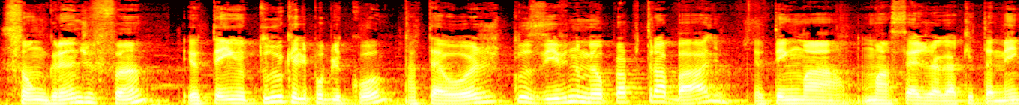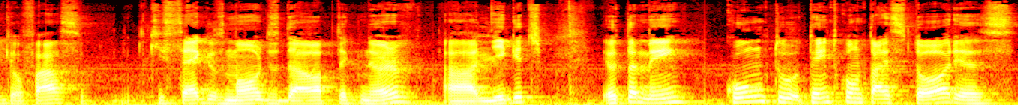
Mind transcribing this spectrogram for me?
sou um grande fã, eu tenho tudo que ele publicou até hoje, inclusive no meu próprio trabalho. Eu tenho uma, uma série de HQ também que eu faço, que segue os moldes da Optic Nerve, a Liget. Eu também conto, tento contar histórias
